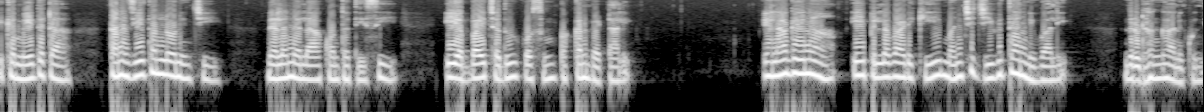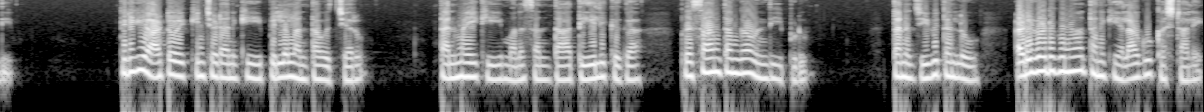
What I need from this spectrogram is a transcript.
ఇక మీదట తన జీతంలో నుంచి నెల నెల కొంత తీసి ఈ అబ్బాయి చదువు కోసం పక్కన పెట్టాలి. ఎలాగైనా ఈ పిల్లవాడికి మంచి జీవితాన్నివ్వాలి దృఢంగా అనుకుంది. తిరిగి ఆటో ఎక్కించడానికి పిల్లలంతా వచ్చారు. తన్మయికి మనసంతా తేలికగా ప్రశాంతంగా ఉంది ఇప్పుడు. తన జీవితంలో అడుగడుగునా తనకి ఎలాగూ కష్టాలే.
